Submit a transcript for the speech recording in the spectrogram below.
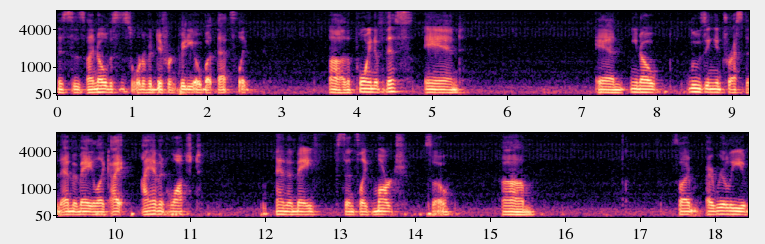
this is I know this is sort of a different video, but that's like uh, the point of this, and and you know losing interest in MMA. Like I I haven't watched MMA since like March, so um, so I I really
